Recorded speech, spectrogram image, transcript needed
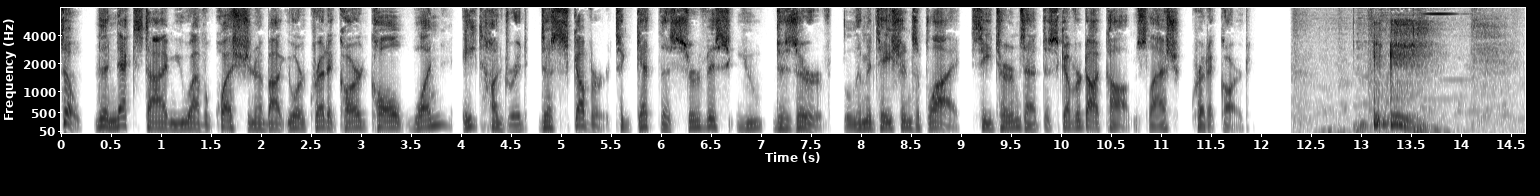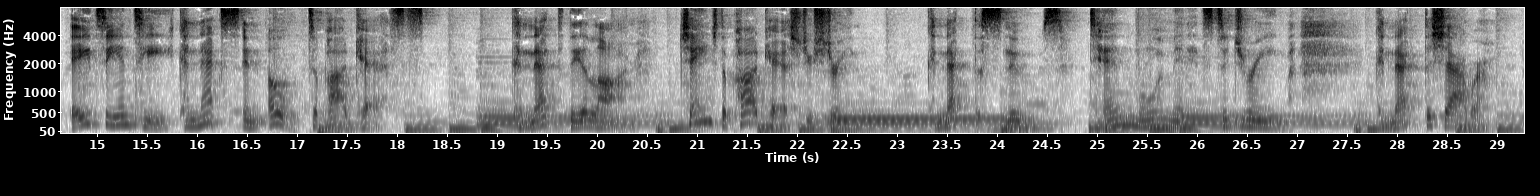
So the next time you have a question about your credit card, call 1-800-DISCOVER to get the service you deserve. Limitations apply. See terms at discover.com slash credit card. AT&T connects an ode to podcasts. Connect the alarm. Change the podcast you stream. Connect the snooze. 10 more minutes to dream. Connect the shower.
